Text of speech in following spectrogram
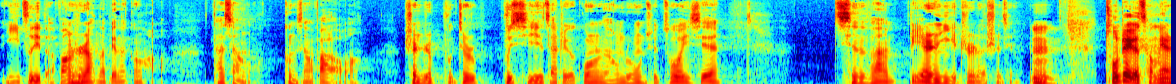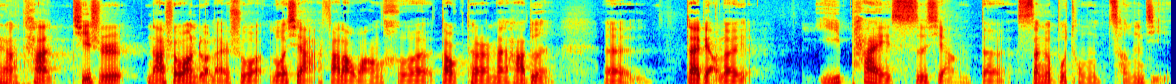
以自己的方式让它变得更好，他像更像法老王，甚至不就是不惜在这个过程当中去做一些侵犯别人意志的事情。嗯，从这个层面上看，其实拿守望者来说，罗夏、法老王和 Doctor 曼哈顿，呃，代表了一派思想的三个不同层级，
